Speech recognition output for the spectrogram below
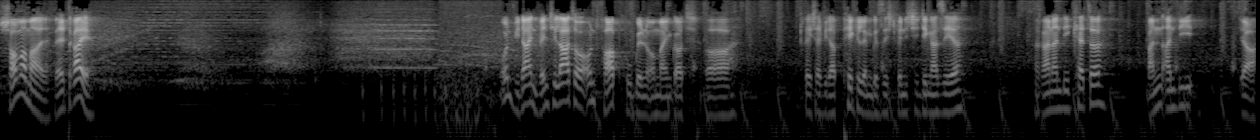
Schauen wir mal. Welt 3. Und wieder ein Ventilator und Farbkugeln. Oh mein Gott. Oh, Kriege ich ja wieder Pickel im Gesicht, wenn ich die Dinger sehe. Ran an die Kette. Ran an die... Ja.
